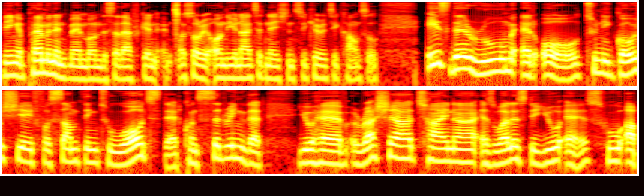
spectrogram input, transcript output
being a permanent member on the South African, uh, sorry, on the United Nations Security Council. Is there room at all to negotiate for something towards that, considering that you have Russia, China, as well as the US, who are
